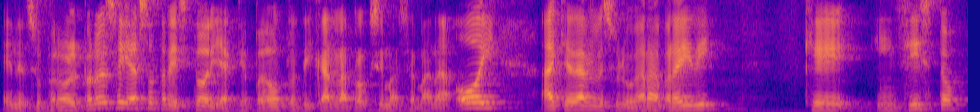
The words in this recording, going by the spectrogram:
en el Super Bowl, pero esa ya es otra historia que podemos platicar la próxima semana. Hoy hay que darle su lugar a Brady, que, insisto,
